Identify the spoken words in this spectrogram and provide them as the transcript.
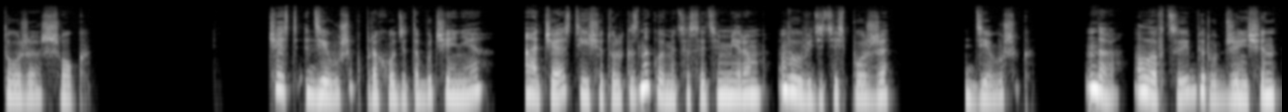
тоже шок. Часть девушек проходит обучение, а часть еще только знакомится с этим миром. Вы увидитесь позже. Девушек? Да, ловцы берут женщин.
